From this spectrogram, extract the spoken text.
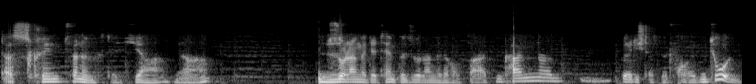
Das klingt vernünftig, ja, ja. Solange der Tempel so lange darauf warten kann, äh, werde ich das mit Freuden tun.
